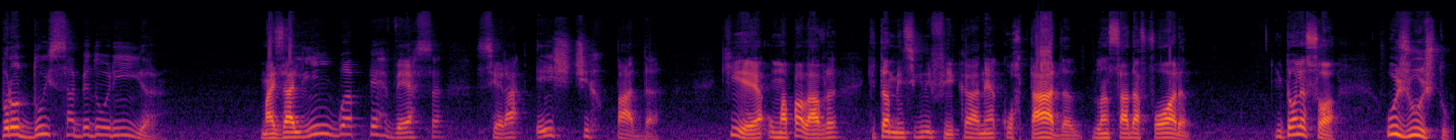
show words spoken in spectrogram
produz sabedoria, mas a língua perversa será extirpada que é uma palavra que também significa né, cortada, lançada fora. Então, olha só, o justo,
